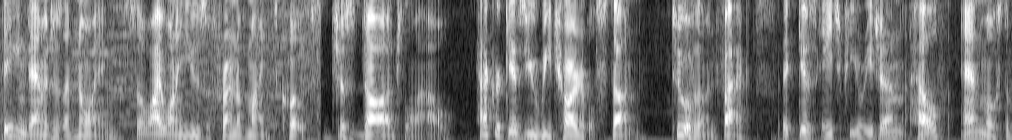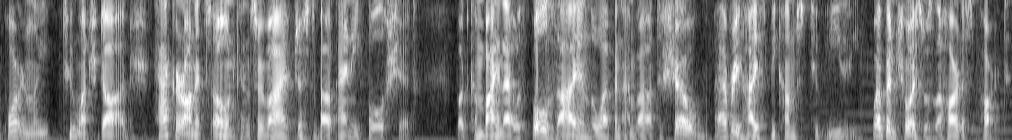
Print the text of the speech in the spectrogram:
Taking damage is annoying, so I want to use a friend of mine's quote, just dodge, Lamau. Hacker gives you rechargeable stun, Two of them, in fact. It gives HP regen, health, and most importantly, too much dodge. Hacker on its own can survive just about any bullshit, but combine that with Bullseye and the weapon I'm about to show, every heist becomes too easy. Weapon choice was the hardest part.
